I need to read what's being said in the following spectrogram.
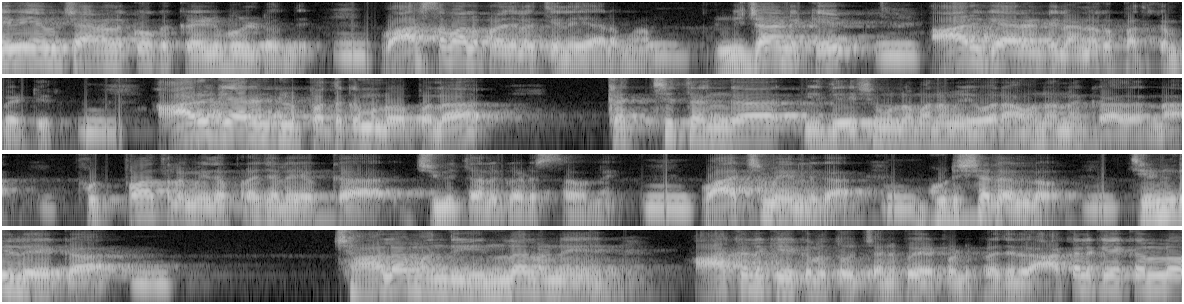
ఏవిఎం ఛానల్కు ఒక క్రెడిబిలిటీ ఉంది. వాస్తవాలు ప్రజలకు తెలియాలి మనం. నిజానికి ఆరు గ్యారంటీలు అని ఒక పథకం పెట్టారు ఆరు గ్యారంటీల పథకం లోపల ఖచ్చితంగా ఈ దేశంలో మనం ఎవరు అవునన్నా కాదన్నా ఫుట్పాత్ల మీద ప్రజల యొక్క జీవితాలు గడుస్తూ ఉన్నాయి. వాచ్మెన్లుగా గుడిసెలలో తిండి లేక చాలా మంది ఇళ్ళలోనే ఆకలి కేకలతో చనిపోయేటువంటి ప్రజలు. ఆకలి కేకల్లో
